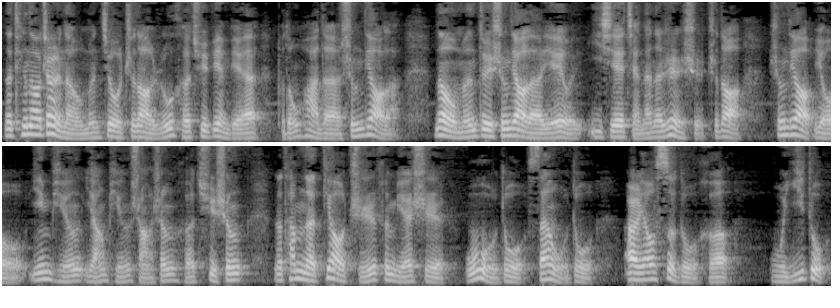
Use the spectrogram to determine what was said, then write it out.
那听到这儿呢，我们就知道如何去辨别普通话的声调了。那我们对声调呢也有一些简单的认识，知道声调有阴平、阳平、上声和去声。那它们的调值分别是五五度、三五度、二幺四度和五一度。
